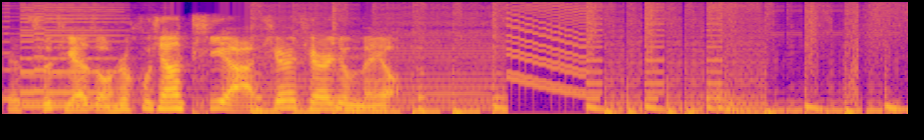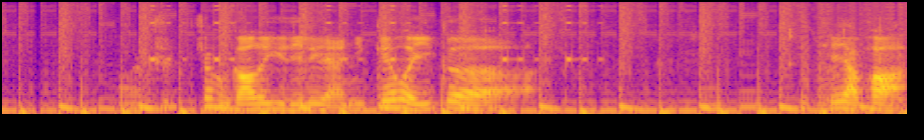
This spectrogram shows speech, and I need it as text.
这磁铁总是互相踢啊，贴着贴着就没有。啊，这么高的御敌率，你给我一个铁甲炮啊，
